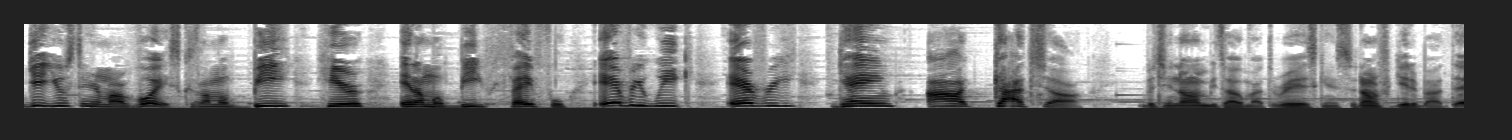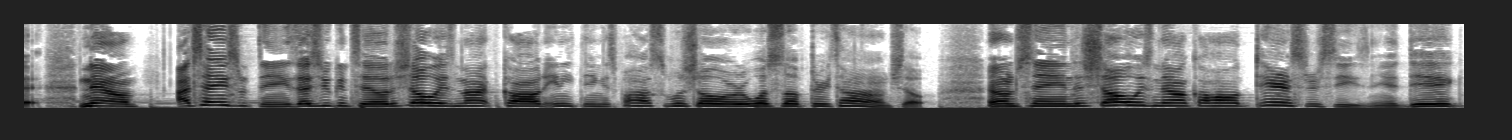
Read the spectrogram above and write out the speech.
get used to hearing my voice because I'm to be here and I'm to be faithful. Every week, every game, I got y'all. But you know I'm be talking about the Redskins, so don't forget about that. Now, I changed some things. As you can tell, the show is not called Anything is Possible Show or What's Up Three Times Show. You know what I'm saying? The show is now called Dancer Season, you dig?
